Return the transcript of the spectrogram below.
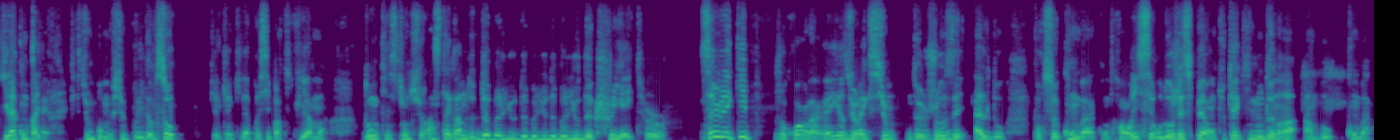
qui l'accompagnent. Question pour monsieur Polydomso, quelqu'un qui l'apprécie particulièrement. Donc, question sur Instagram de www Creator. Salut l'équipe Je crois en la résurrection de José Aldo pour ce combat contre Henri Cerudo. J'espère en tout cas qu'il nous donnera un beau combat.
